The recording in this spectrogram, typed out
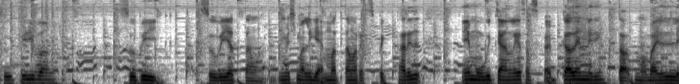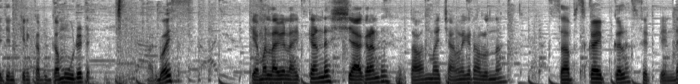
සුපිරි බං. සුපිරි. සුවියත්තම මිස් මල්ලි ගැම්මත් තම රෙක්ස්පෙක්් හරිද? ඒ මූග චානලක සස්ක්‍රයිබ් කාලන්න ඉති තාත් මොබයිල් ලෙජන් කෙනෙක් අපි ගම උඩට. හරිබොයිස් ගැම ලව ලයිකන්ඩ ෂයා කරන්ට තවත්මයි චානලකට අලුන්නම් සබස්ක්‍රයිබ් කල සෙට්ෙන්ඩ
